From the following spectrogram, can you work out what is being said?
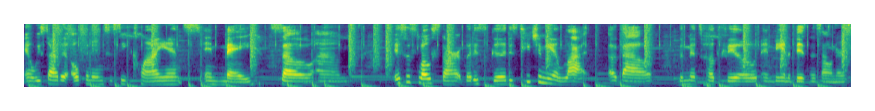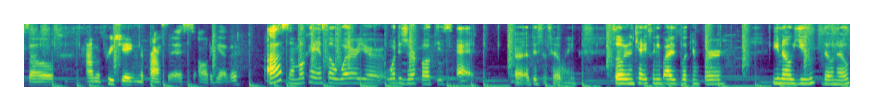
and we started opening to see clients in May. So um, it's a slow start, but it's good. It's teaching me a lot about the mental health field and being a business owner. So I'm appreciating the process altogether. Awesome. Okay, and so what are your what is your focus at uh, This Is Healing? So in case anybody's looking for, you know, you they'll know.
